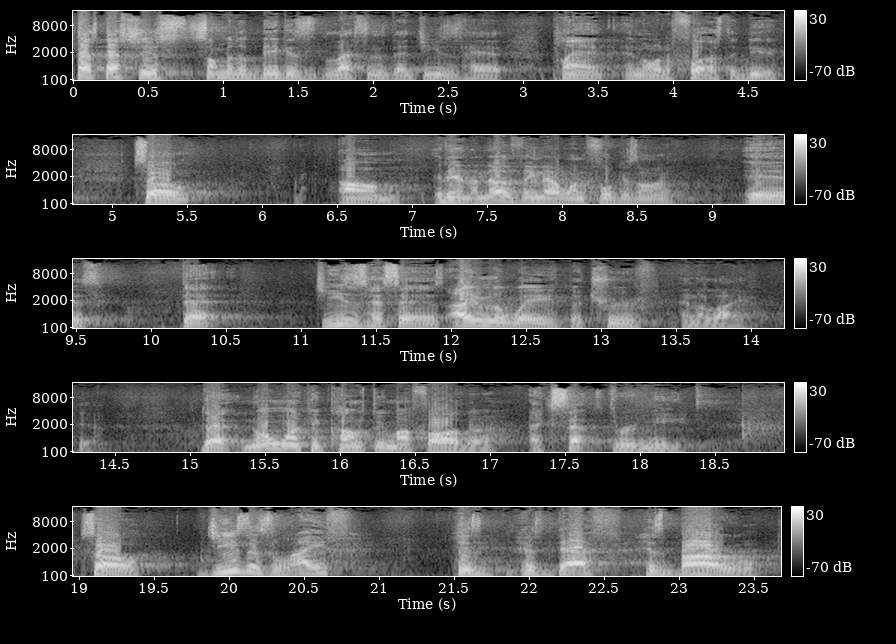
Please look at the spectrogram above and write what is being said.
that's, that's just some of the biggest lessons that Jesus had planned in order for us to do. So, um, and then another thing that I want to focus on is that Jesus has says, I am the way, the truth, and the life. Yeah. That no one can come through my Father except through me. So Jesus' life, his, his death, his burial,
